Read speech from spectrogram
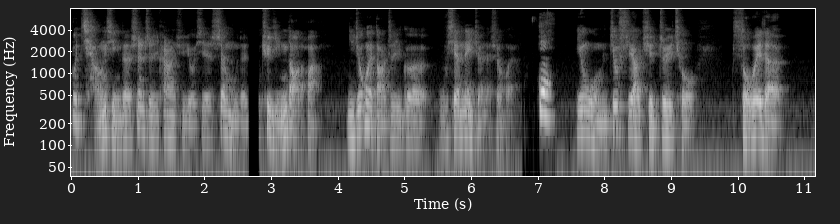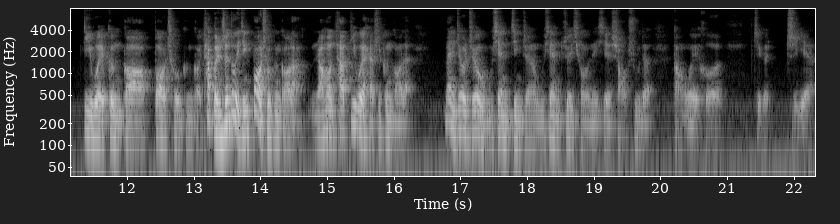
不强行的，甚至看上去有些圣母的去引导的话，你就会导致一个无限内卷的社会。对，因为我们就是要去追求所谓的地位更高，报酬更高，他本身都已经报酬更高了，然后他地位还是更高的，那你就只有无限竞争，无限追求那些少数的岗位和这个职业。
